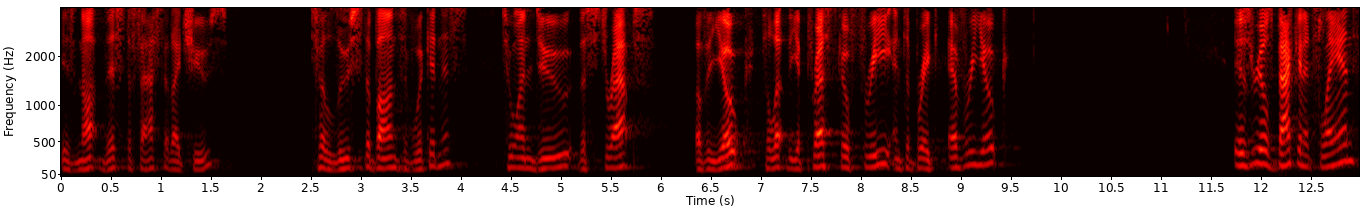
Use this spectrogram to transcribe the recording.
Is not this the fast that I choose? To loose the bonds of wickedness, to undo the straps of the yoke, to let the oppressed go free, and to break every yoke. Israel's back in its land.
